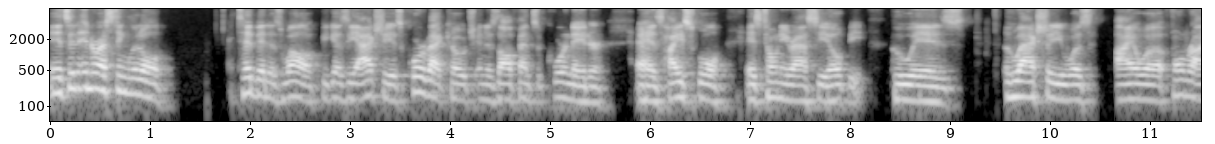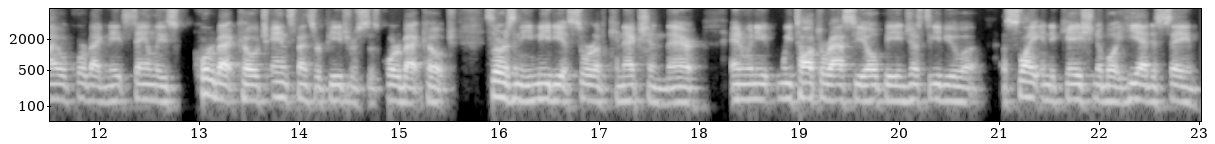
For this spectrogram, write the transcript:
And it's an interesting little tidbit as well because he actually is quarterback coach and his offensive coordinator at his high school is Tony Racioppi, who is who actually was Iowa former Iowa quarterback Nate Stanley's quarterback coach and Spencer Petras's quarterback coach. So there's an immediate sort of connection there. And when he, we talked to Racioppi, and just to give you a, a slight indication of what he had to say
